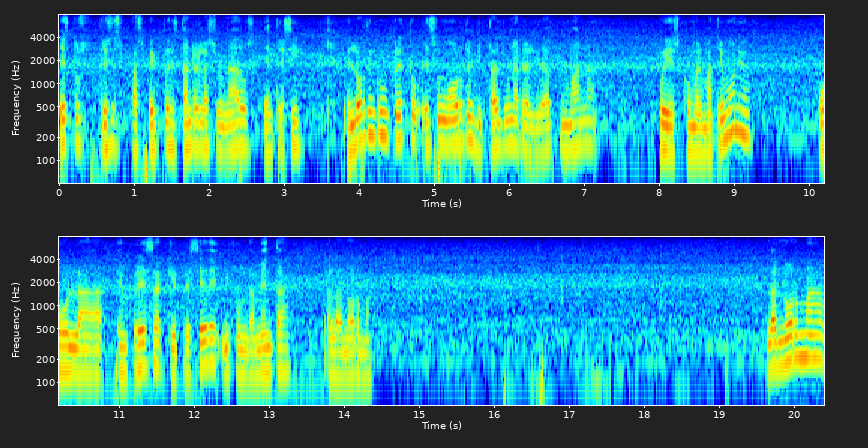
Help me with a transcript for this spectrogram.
Estos tres aspectos están relacionados entre sí. El orden concreto es un orden vital de una realidad humana, pues como el matrimonio o la empresa que precede y fundamenta a la norma. La norma,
